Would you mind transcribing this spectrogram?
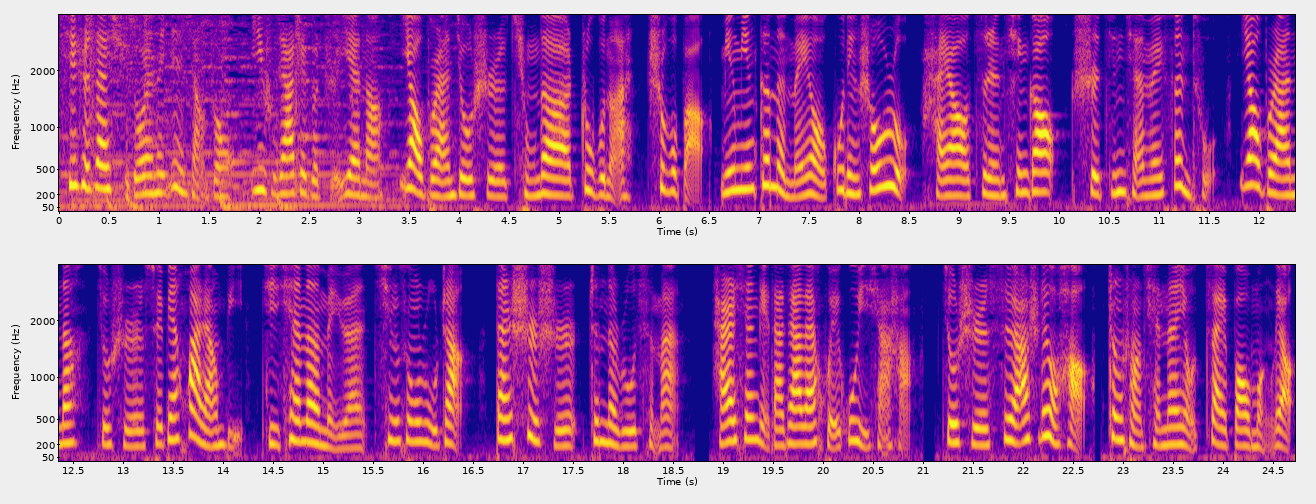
其实，在许多人的印象中，艺术家这个职业呢，要不然就是穷的住不暖、吃不饱，明明根本没有固定收入，还要自认清高，视金钱为粪土；要不然呢，就是随便画两笔，几千万美元轻松入账。但事实真的如此吗？还是先给大家来回顾一下哈。就是四月二十六号，郑爽前男友再爆猛料，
